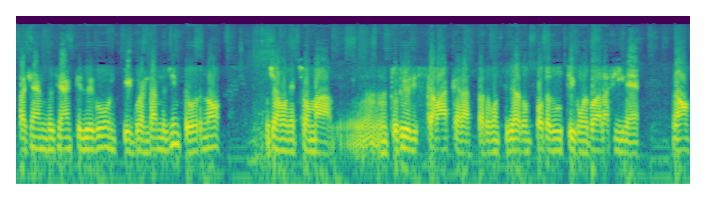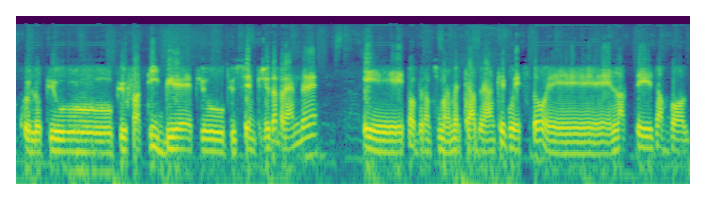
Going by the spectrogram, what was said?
facendosi anche due conti e guardandosi intorno, diciamo che insomma mh, il profilo di Scamacca era stato considerato un po' da tutti come poi alla fine no, quello più, più fattibile, più, più semplice da prendere e poi però insomma il mercato è anche questo e l'attesa a volte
